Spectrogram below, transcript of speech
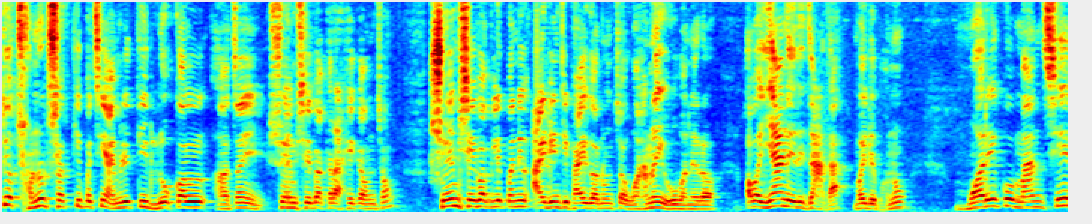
त्यो छनौट सकिएपछि हामीले ती लोकल चाहिँ स्वयंसेवक राखेका हुन्छौँ। स्वयंसेवकले पनि आइडेन्टिफाई गर्नुहुन्छ उहाँ नै हो भनेर। अब यहाँनिर जाँदा मैले भनौँ मरेको मान्छे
